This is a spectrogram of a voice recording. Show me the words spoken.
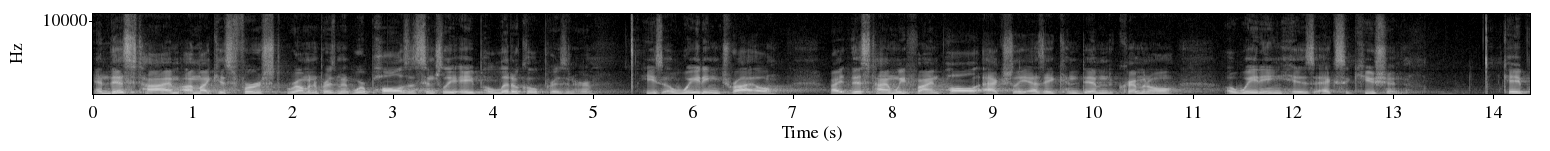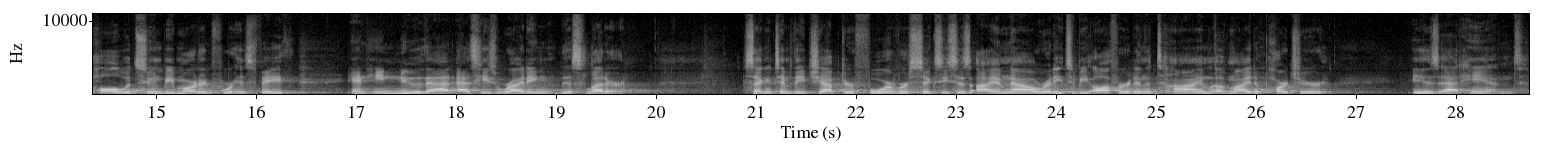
And this time, unlike his first Roman imprisonment, where Paul is essentially a political prisoner, he's awaiting trial, right? This time we find Paul actually as a condemned criminal awaiting his execution. Okay, Paul would soon be martyred for his faith, and he knew that as he's writing this letter. 2 Timothy chapter 4 verse 6 he says, "I am now ready to be offered and the time of my departure is at hand."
